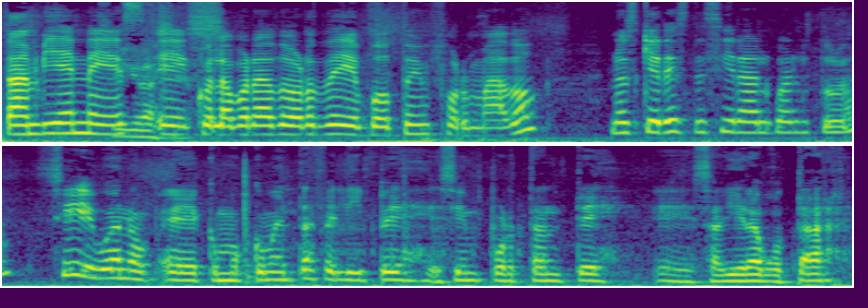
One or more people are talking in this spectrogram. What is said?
También es Sí, eh, colaborador de Voto Informado. ¿Nos quieres decir algo, Arturo? Sí, bueno, eh, como comenta Felipe, es importante eh, salir a votar.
